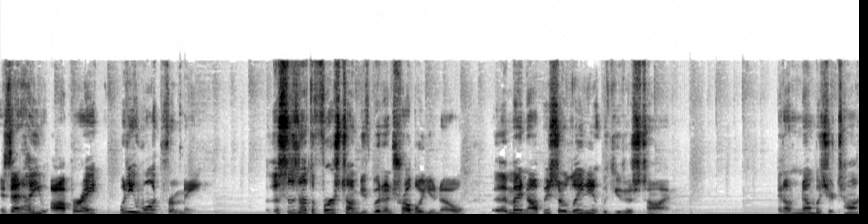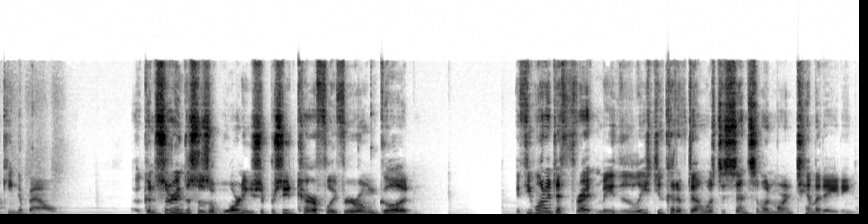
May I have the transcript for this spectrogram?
Is that how you operate? What do you want from me? This is not the first time you've been in trouble, you know. I might not be so lenient with you this time. I don't know what you're talking about. Considering this is a warning, you should proceed carefully for your own good. If you wanted to threaten me, the least you could have done was to send someone more intimidating.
